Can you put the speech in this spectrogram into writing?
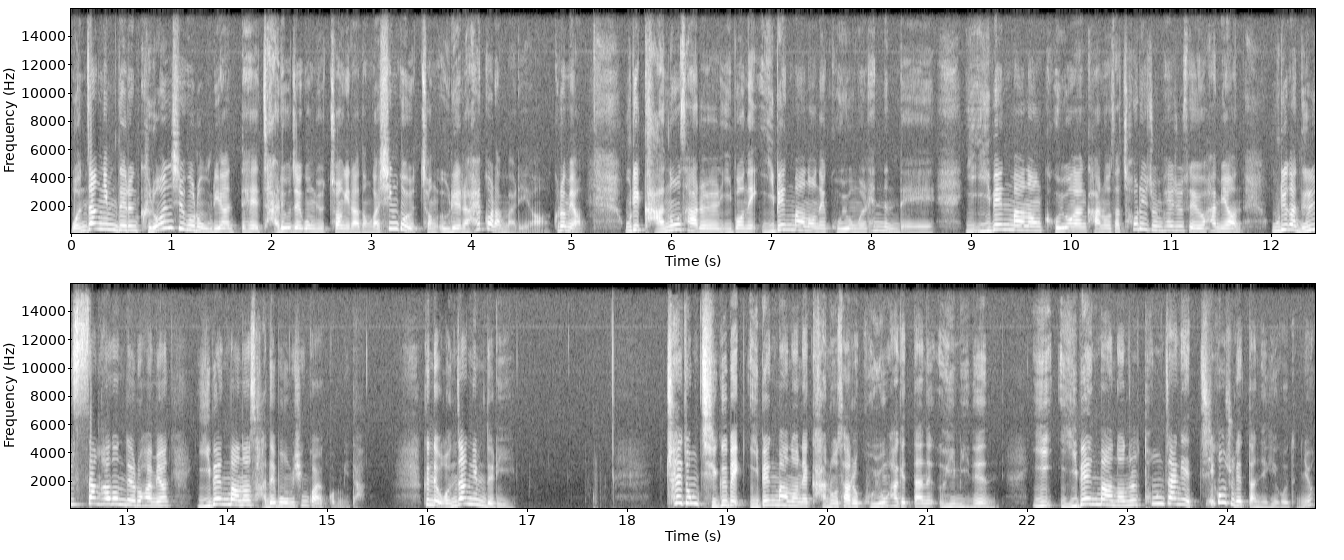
원장님들은 그런 식으로 우리한테 자료 제공 요청이라던가 신고 요청 의뢰를 할 거란 말이에요. 그러면 우리 간호사를 이번에 200만 원에 고용을 했는데 이 200만 원 고용한 간호사 처리 좀 해주세요 하면 우리가 늘상 하던 대로 하면 200만 원 4대 보험 신고할 겁니다. 근데 원장님들이 최종 지급액 200만 원의 간호사를 고용하겠다는 의미는 이 200만 원을 통장에 찍어주겠다는 얘기거든요.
